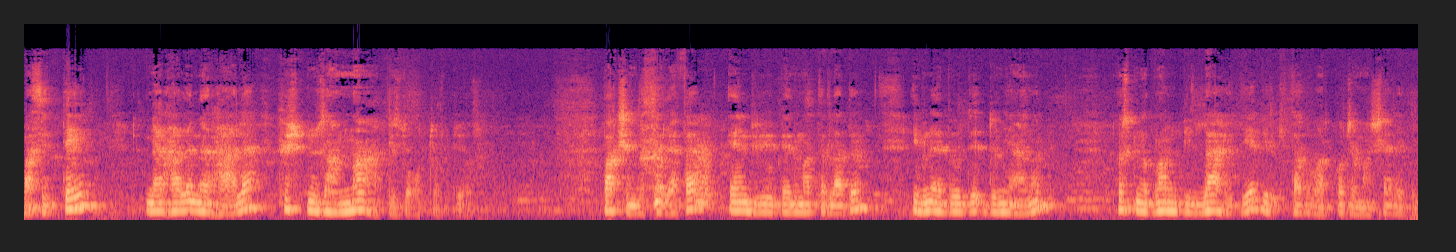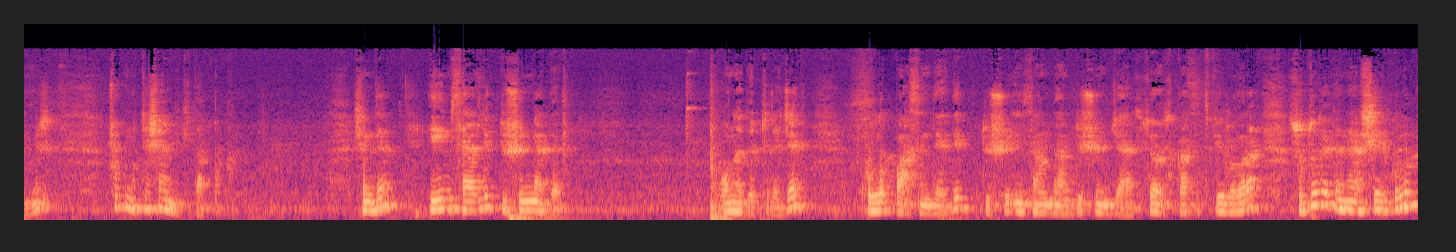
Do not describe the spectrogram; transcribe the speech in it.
Basit değil, merhale merhale hüsnü zanna bizi oturtuyor. Bak şimdi selefe en büyük benim hatırladığım İbn Ebu Dünya'nın Hüsnü Zan Billahi diye bir kitabı var. Kocaman şerh edilmiş. Çok muhteşem bir kitap bakın. Şimdi iyimserlik düşünmedir. Ona götürecek. Kulluk bahsindeydik. Düşü, insandan düşünce, söz, kasıt, fiil olarak sudur eden her şey kulluk.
